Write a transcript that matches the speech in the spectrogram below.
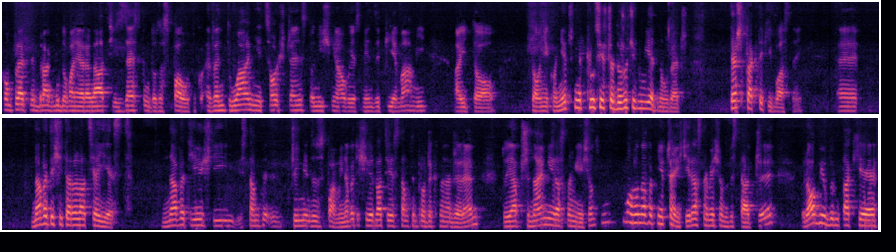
kompletny brak budowania relacji z zespół do zespołu, tylko ewentualnie coś często nieśmiało jest między PM-ami, a i to, to niekoniecznie. Plus jeszcze dorzuciłbym jedną rzecz, też z praktyki własnej. E, nawet jeśli ta relacja jest, nawet jeśli z tamtym, czyli między zespołami, nawet jeśli relacja jest z tamtym project managerem, to ja przynajmniej raz na miesiąc, może nawet nie częściej, raz na miesiąc wystarczy, robiłbym takie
